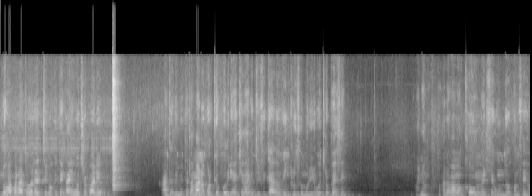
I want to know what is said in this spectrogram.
los aparatos eléctricos que tengáis en vuestro acuario antes de meter la mano porque os podríais quedar electrificados e incluso morir vuestros peces. Bueno, ahora vamos con el segundo consejo.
